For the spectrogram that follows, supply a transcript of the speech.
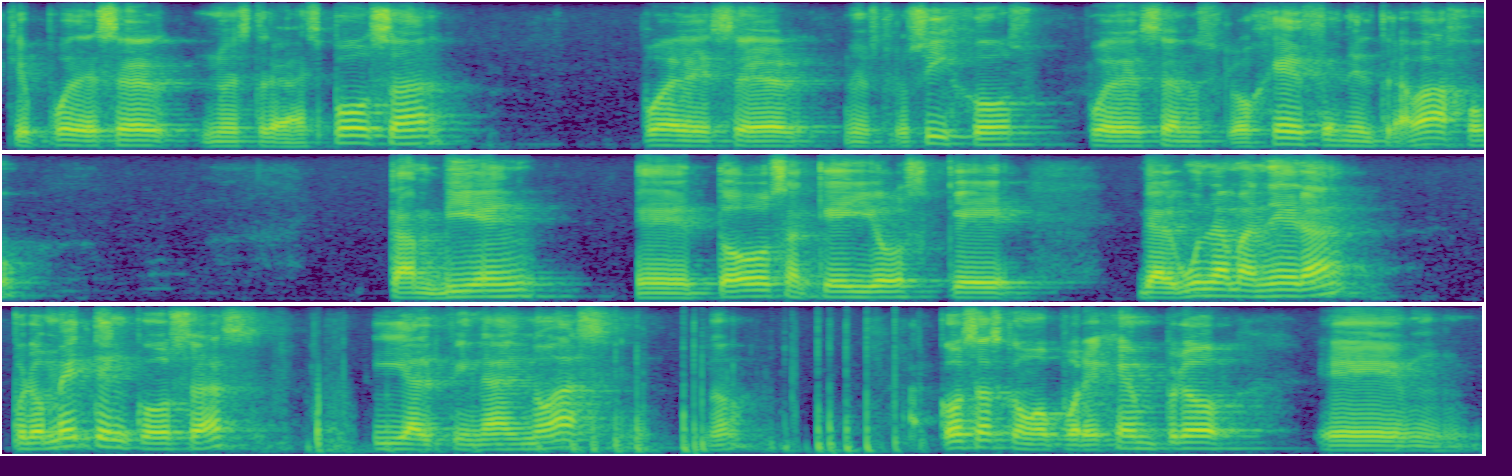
que puede ser nuestra esposa, puede ser nuestros hijos, puede ser nuestro jefe en el trabajo, también eh, todos aquellos que de alguna manera prometen cosas y al final no hacen, ¿no? Cosas como, por ejemplo, em,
